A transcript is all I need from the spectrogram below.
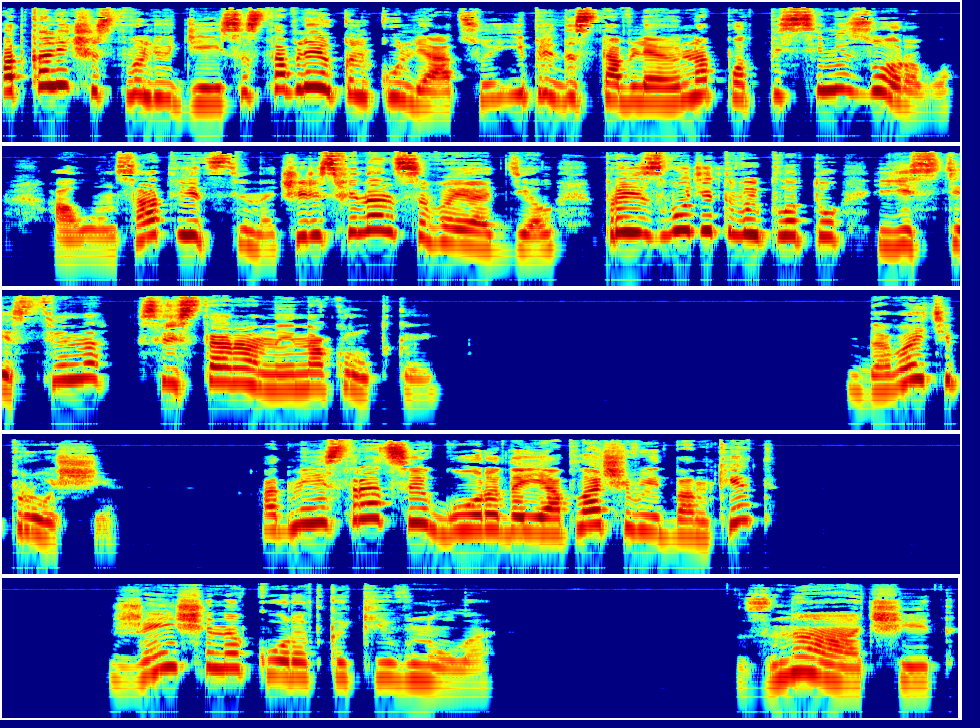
От количества людей составляю калькуляцию и предоставляю на подпись Семизорову, а он, соответственно, через финансовый отдел производит выплату, естественно, с ресторанной накруткой. Давайте проще. Администрация города и оплачивает банкет? Женщина коротко кивнула. Значит,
